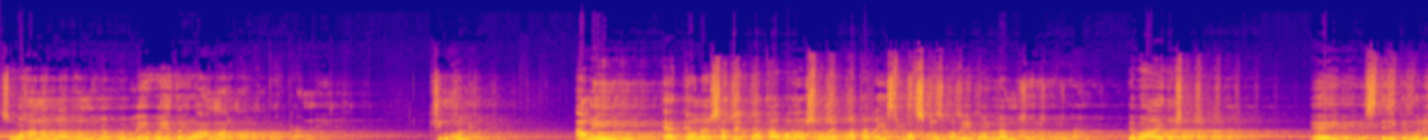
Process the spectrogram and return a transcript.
সুবাহান আল্লাহ আলহামদুলিল্লাহ বললেই হয়ে যাবে, আমার বলার দরকার নেই। কি বলে? আমি একজনের সাথে কথা বলার সময় কথাটা স্পষ্টভাবে বললাম, জোরে বললাম, যে ভাই দশা টাকা দাও। এই স্ত্রীকে বলি,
